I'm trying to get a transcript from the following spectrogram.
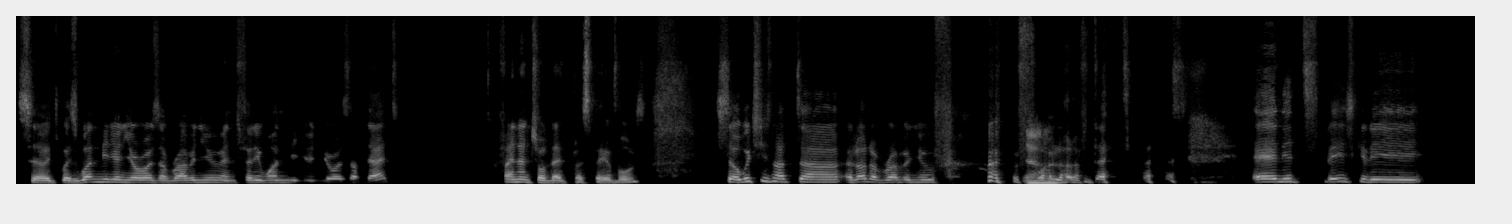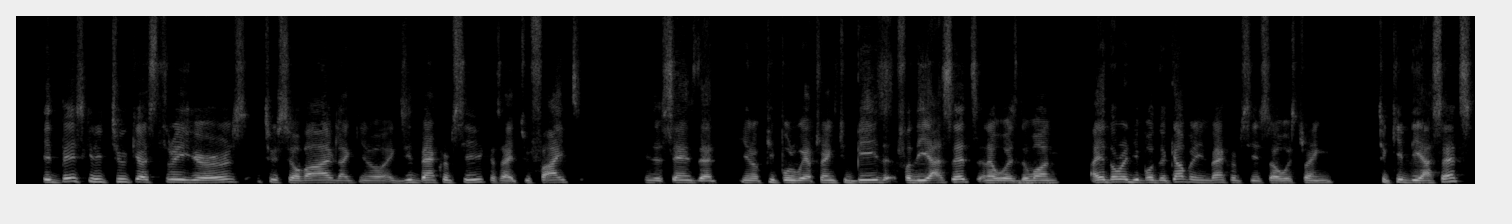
So it was 1 million euros of revenue and 31 million euros of debt, financial debt plus payables. So, which is not uh, a lot of revenue for yeah. a lot of debt. and it's basically it basically took us three years to survive, like, you know, exit bankruptcy because I had to fight in the sense that, you know, people were trying to bid for the assets. And I was the mm-hmm. one, I had already bought the company in bankruptcy. So I was trying to keep the assets.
